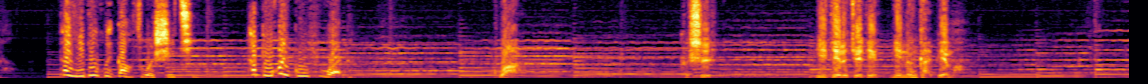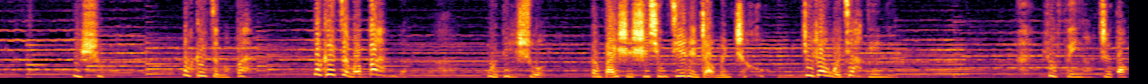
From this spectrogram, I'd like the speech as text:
扬，他一定会告诉我实情的，他不会辜负我的。婉儿，可是你爹的决定你能改变吗？你说，我该怎么办？我该怎么办呢？我爹说，等白石师兄接任掌门之后，就让我嫁给你。若飞扬知道，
